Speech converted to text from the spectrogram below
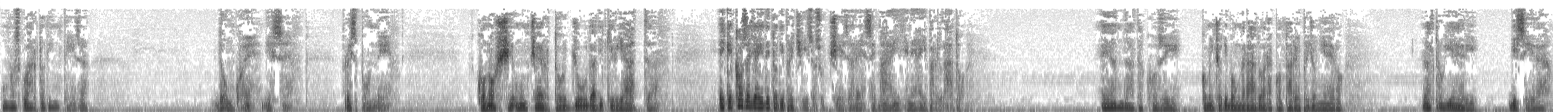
uno sguardo di intesa. Dunque, disse, rispondi, conosci un certo Giuda di Kiriat? E che cosa gli hai detto di preciso su Cesare, se mai gliene hai parlato? È andata così, cominciò di buon grado a raccontare il prigioniero. L'altro ieri, di sera,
